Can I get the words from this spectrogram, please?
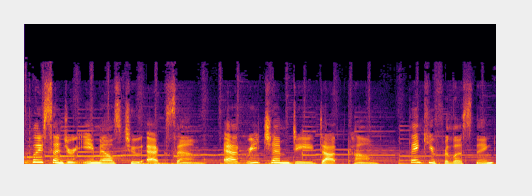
please send your emails to xm at reachmd.com. Thank you for listening.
